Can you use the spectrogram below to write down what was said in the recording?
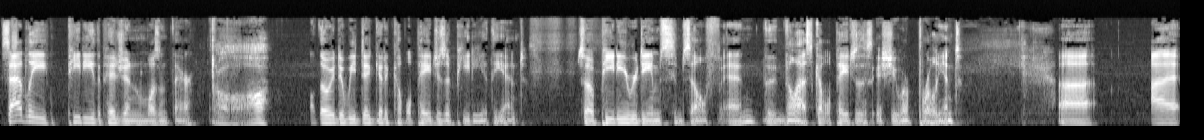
sadly, Petey the Pigeon wasn't there. Aww. Although we did, we did get a couple pages of PD at the end. So PD redeems himself, and the, the last couple pages of this issue are brilliant. Uh, I,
